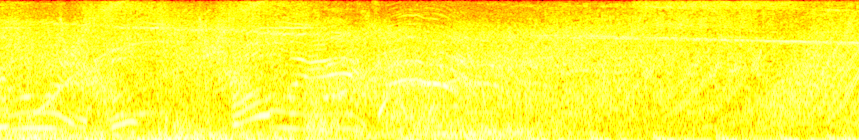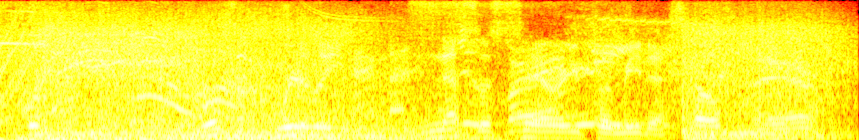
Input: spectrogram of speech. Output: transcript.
To the Fall! Was it really necessary for me to help there?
